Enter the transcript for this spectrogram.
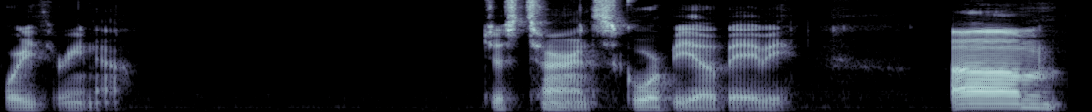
43 now. Just turned Scorpio, baby. Um,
